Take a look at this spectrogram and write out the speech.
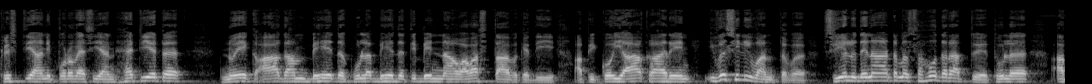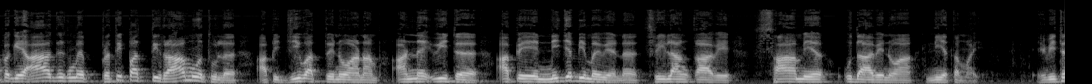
ක්‍රස්තියානි පුරවැසියන් හැටියට නොෙක් ආගම් බෙහෙද කුල බෙහෙද තිබෙන්නාව අවස්ථාවකදී අපි කොයි ආකාරයෙන් ඉවසිලිවන්තව සියලු දෙනාටම සහෝදරත්වය තුළ අපගේ ආගම ප්‍රතිපත්ති රාමුව තුළ අපි ජීවත් වෙනවා නම් අන්න විට අපේ නිජබිම වෙන ශ්‍රී ලංකාවේ සාමය උදාවෙනවා නියතමයි. එවිට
